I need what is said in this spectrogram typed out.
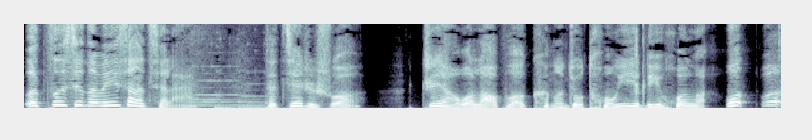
我自信的微笑起来。他接着说：“这样我老婆可能就同意离婚了。”我我。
